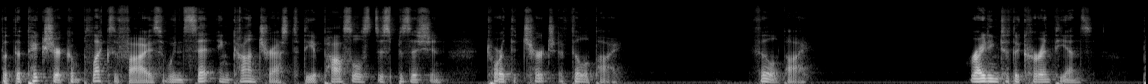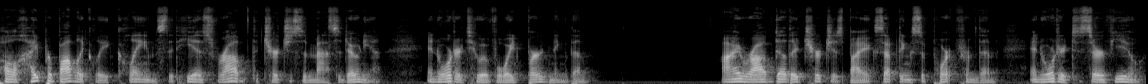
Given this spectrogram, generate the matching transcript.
but the picture complexifies when set in contrast to the apostles' disposition toward the church of Philippi. Philippi. Writing to the Corinthians, Paul hyperbolically claims that he has robbed the churches of Macedonia in order to avoid burdening them. I robbed other churches by accepting support from them in order to serve you.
